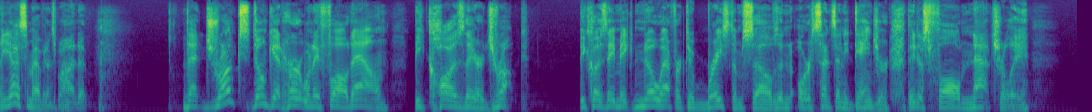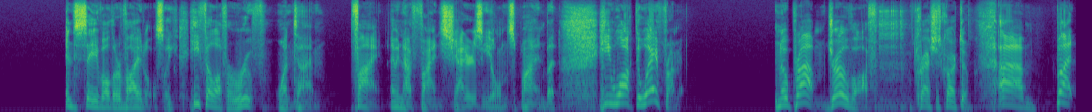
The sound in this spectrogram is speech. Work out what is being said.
he has some evidence behind it, that drunks don't get hurt when they fall down because they are drunk. Because they make no effort to brace themselves and or sense any danger. They just fall naturally and save all their vitals. Like he fell off a roof one time. Fine. I mean, not fine. He shatters his and spine, but he walked away from it. No problem. Drove off. Crashed his car too. Um, but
